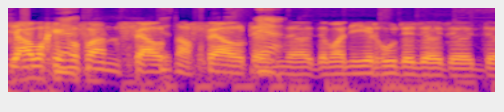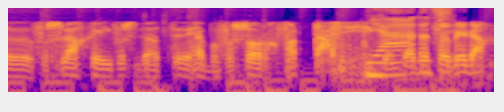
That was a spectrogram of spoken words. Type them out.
Ja, we gingen Ja. van veld naar veld. En Ja. eh, de manier hoe de, de, de, de verslaggevers dat eh, hebben verzorgd, fantastisch. Ik Ja, denk dat dat vanmiddag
